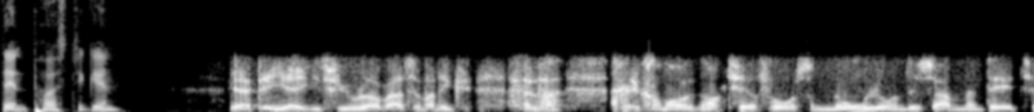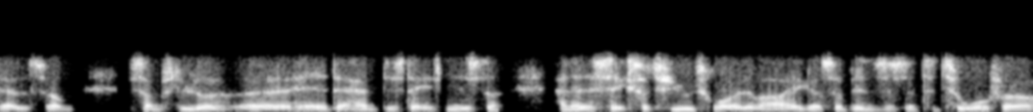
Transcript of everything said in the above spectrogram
den post igen? Ja, det er jeg ikke i tvivl om. Altså, var det, han, var, han kommer jo nok til at få som nogenlunde det samme mandattal, som, som Slytter øh, havde, da han blev statsminister. Han havde 26, tror jeg det var, ikke? og så blev det så til 42,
